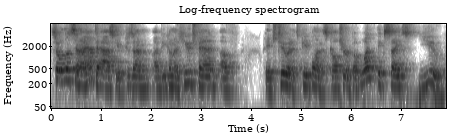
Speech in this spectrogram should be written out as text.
So listen, I have to ask you because I'm I've become a huge fan of page two and its people and its culture. But what excites you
